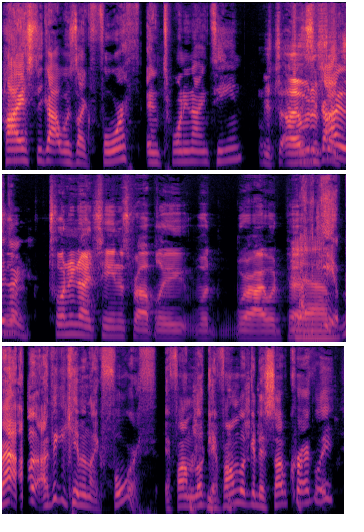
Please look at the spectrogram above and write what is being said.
highest he got was like fourth in 2019. It's, I would have said tw- like- 2019 is probably what, where I would pick. I think, he, Matt, I think he came in like fourth. If I'm looking if I'm looking this up correctly,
